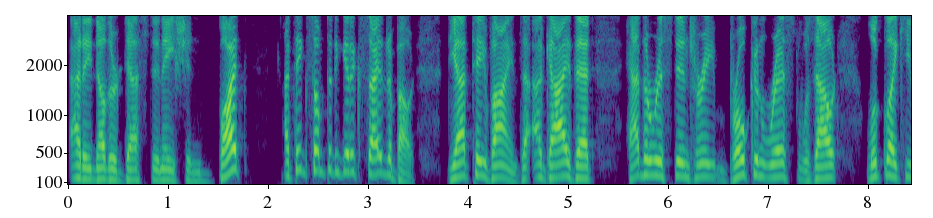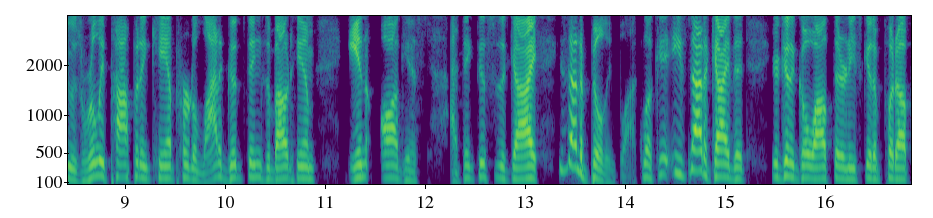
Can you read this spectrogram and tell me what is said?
at another destination. But I think something to get excited about. Diante Vines, a guy that had the wrist injury, broken wrist, was out, looked like he was really popping in camp, heard a lot of good things about him in August. I think this is a guy, he's not a building block. Look, he's not a guy that you're going to go out there and he's going to put up,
